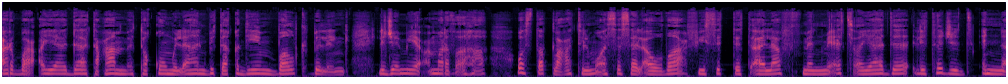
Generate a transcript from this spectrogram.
أربع عيادات عامة تقوم الآن بتقديم bulk billing لجميع مرضاها واستطلعت المؤسسة الأوضاع في 6800 عيادة لتجد أن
